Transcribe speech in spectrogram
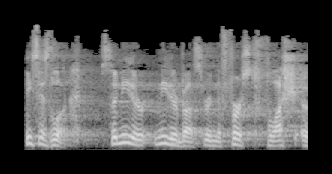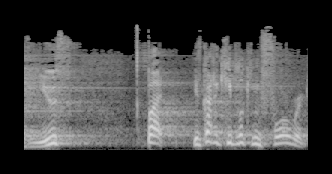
He says, Look, so neither, neither of us are in the first flush of youth, but you've got to keep looking forward.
